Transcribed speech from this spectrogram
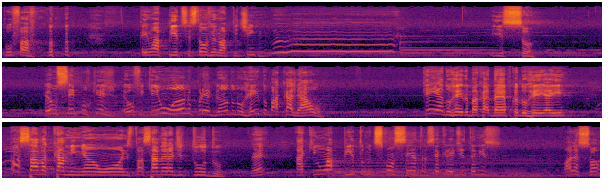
por favor. Tem um apito, vocês estão ouvindo um apitinho? Isso. Eu não sei porquê, eu fiquei um ano pregando no Rei do Bacalhau. Quem é do Rei do Bacalhau, da época do Rei aí? Passava caminhão, ônibus, passava era de tudo, né? Aqui um apito me desconcentra. Você acredita nisso? Olha só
